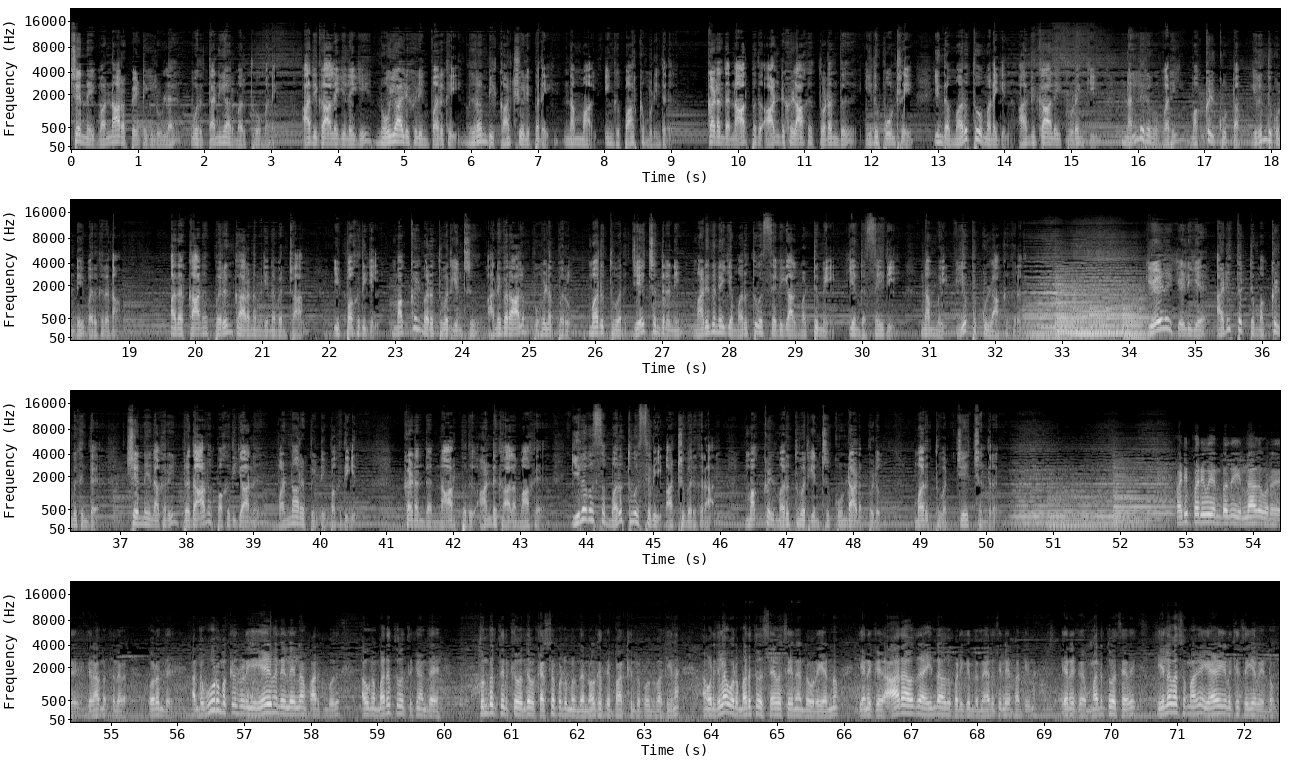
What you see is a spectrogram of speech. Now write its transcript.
சென்னை வண்ணாரப்பேட்டையில் உள்ள ஒரு தனியார் மருத்துவமனை. அதிகாலையிலேயே நோயாளிகளின் வருகை நிரம்பி காட்சியளிப்பதை நம்மால் இங்கு பார்க்க முடிந்தது. கடந்த நாற்பது ஆண்டுகளாக தொடர்ந்து இதுபோன்றே இந்த மருத்துவமனையில் அதிகாலை தொடங்கி நள்ளிரவு வரை மக்கள் கூட்டம் இருந்து கொண்டே வருகிறதாம். அதற்கான பெருங்காரணம் என்னவென்றால் இப்பகுதியில் மக்கள் மருத்துவர் என்று அனைவராலும் புகழப்பெறும் மருத்துவர் ஜெயச்சந்திரனின் மனிதநேய மருத்துவ சேவையால் மட்டுமே என்ற செய்தி நம்மை வியப்புக்குள்ளாக்குகிறது. ஏழை எளிய அடித்தட்டு மக்கள் மிகுந்த சென்னை நகரின் பிரதான பகுதியான வண்ணாரப்பேட்டை பகுதியில் கடந்த நாற்பது ஆண்டு காலமாக இலவச மருத்துவ சேவை ஆற்றி வருகிறார் மக்கள் மருத்துவர் என்று கொண்டாடப்படும் மருத்துவர் ஜெயச்சந்திரன். படிப்பறிவு என்பது இல்லாத ஒரு கிராமத்தில் பிறந்து அந்த ஊர் மக்களுடைய ஏழ்மை நிலையெல்லாம் பார்க்கும்போது அவங்க மருத்துவத்துக்கு அந்த துன்பத்திற்கு வந்து கஷ்டப்படும் அந்த நோக்கத்தை பார்க்கின்ற போது பார்த்தீங்கன்னா அவங்களுக்கெல்லாம் ஒரு மருத்துவ சேவை செய்யணுன்ற ஒரு எண்ணம். எனக்கு ஆறாவது ஐந்தாவது படிக்கின்ற நேரத்திலே பார்த்தீங்கன்னா எனக்கு மருத்துவ சேவை இலவசமாக ஏழைகளுக்கு செய்ய வேண்டும்.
